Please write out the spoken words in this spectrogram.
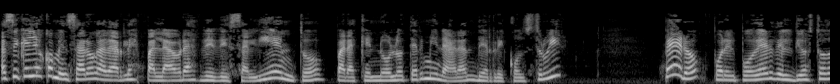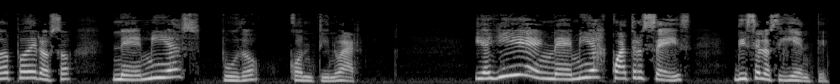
así que ellos comenzaron a darles palabras de desaliento para que no lo terminaran de reconstruir. Pero, por el poder del Dios Todopoderoso, Nehemías pudo continuar. Y allí en Nehemías 4:6 dice lo siguiente:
